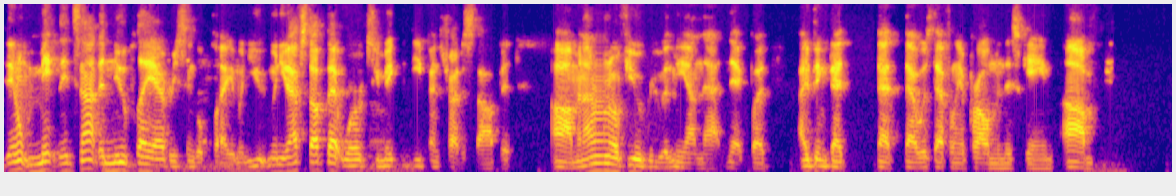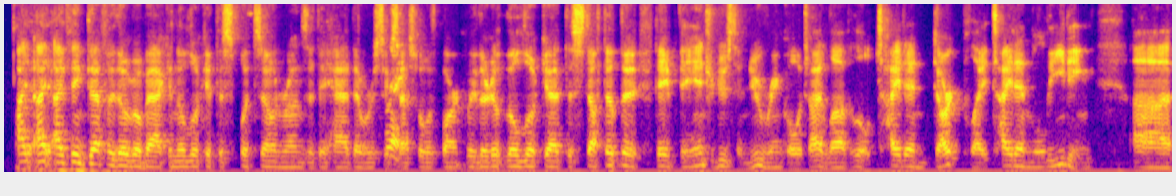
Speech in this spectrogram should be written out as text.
they don't make it's not a new play every single play. When you when you have stuff that works, you make the defense try to stop it. Um, and I don't know if you agree with me on that, Nick, but I think that that that was definitely a problem in this game. Um, I, I, think definitely they'll go back and they'll look at the split zone runs that they had that were successful right. with Barkley. They'll, they'll look at the stuff that the, they they introduced a new wrinkle, which I love, a little tight end dart play, tight end leading uh,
